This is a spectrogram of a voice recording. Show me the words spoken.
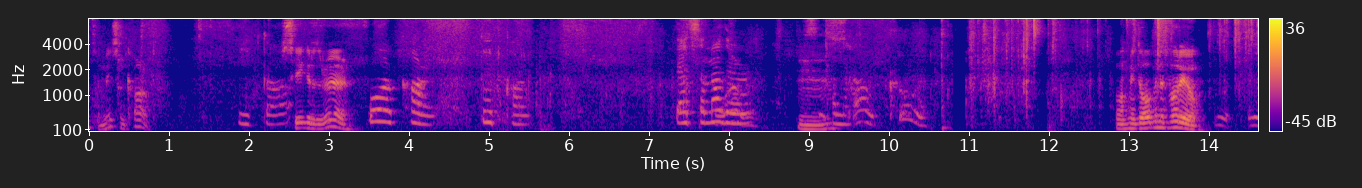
it's an amazing card. We got Secret rare. four card. Good card. That's another. Mm. another. Oh, cool. Want me to open it for you? Yeah, yeah.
